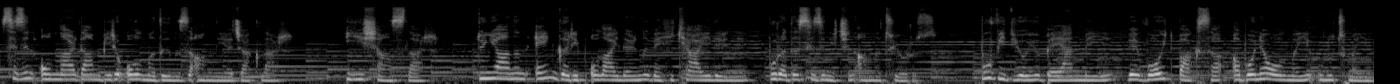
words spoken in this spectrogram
sizin onlardan biri olmadığınızı anlayacaklar. İyi şanslar. Dünyanın en garip olaylarını ve hikayelerini burada sizin için anlatıyoruz. Bu videoyu beğenmeyi ve Voidbox'a abone olmayı unutmayın.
